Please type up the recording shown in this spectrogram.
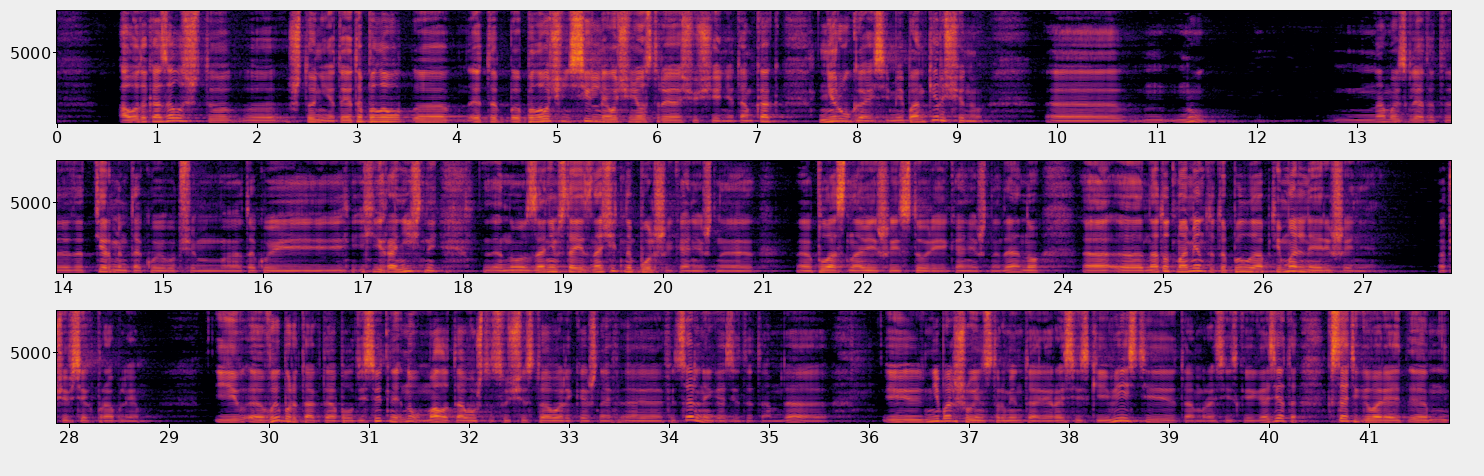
а вот оказалось, что, э, что нет. Это было, э, это было очень сильное, очень острое ощущение. Там как не ругай семьи банкирщину, э, ну, на мой взгляд, это, это термин такой, в общем, такой ироничный, но за ним стоит значительно больший, конечно, пласт новейшей истории, конечно, да, но на тот момент это было оптимальное решение вообще всех проблем. И э, выбор тогда был действительно, ну, мало того, что существовали, конечно, э, официальные газеты там, да, И небольшой инструментарий, российские вести, там российская газета. Кстати говоря, э,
